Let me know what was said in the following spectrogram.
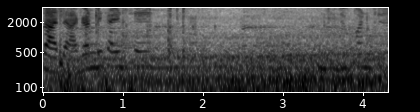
રાજા આગળની સાઈડ છે. જીજુ પણ છે.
